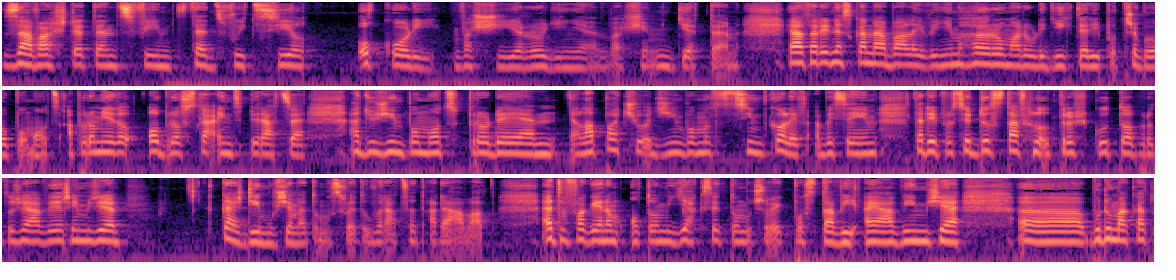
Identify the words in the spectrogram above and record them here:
zavažte ten, svým, ten svůj cíl okolí, vaší rodině, vašim dětem. Já tady dneska na Bali vidím hromadu lidí, kteří potřebují pomoc a pro mě je to obrovská inspirace, ať už jim pomoc prodejem lapačů, ať už jim pomoc címkoliv, aby se jim tady prostě dostavilo trošku to, protože já věřím, že každý můžeme tomu světu vracet a dávat. Je to fakt jenom o tom, jak se k tomu člověk postaví a já vím, že uh, budu makat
